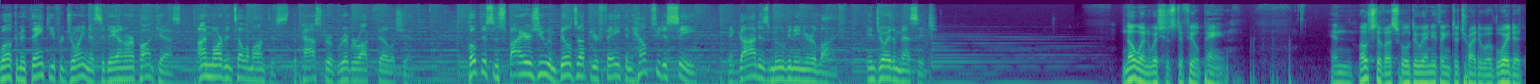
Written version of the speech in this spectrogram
Welcome and thank you for joining us today on our podcast. I'm Marvin Telemontis, the pastor of River Rock Fellowship. Hope this inspires you and builds up your faith and helps you to see that God is moving in your life. Enjoy the message. No one wishes to feel pain, and most of us will do anything to try to avoid it.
